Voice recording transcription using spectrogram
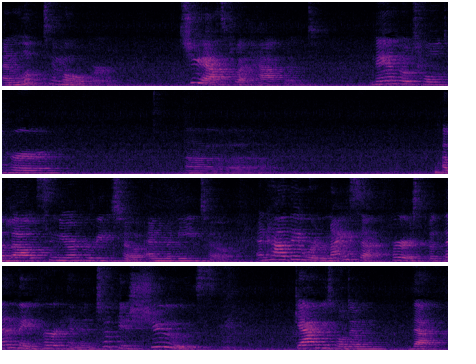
and looked him over. She asked what happened. Nando told her uh, about Senor Jarrito and Manito and how they were nice at first, but then they hurt him and took his shoes. Gabby told him that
